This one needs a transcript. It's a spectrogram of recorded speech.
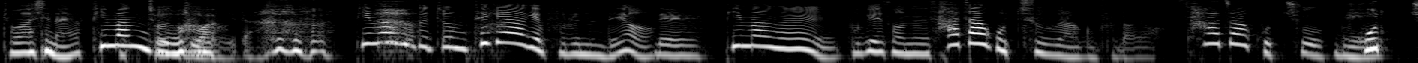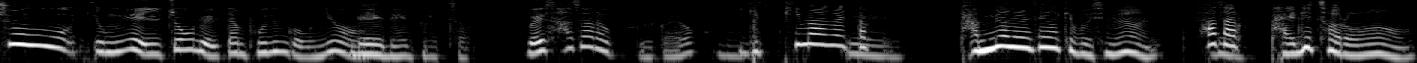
좋아하시나요? 피망도 전 좋아합니다. 피망도 좀 특이하게 부르는데요. 네. 피망을 북에서는 사자고추라고 불러요. 사자고추. 네. 고추 종류의 일종으로 일단 보는 거군요. 네, 네, 그렇죠. 왜 사자라고 부를까요? 뭐. 이게 피망을 딱 예. 단면을 생각해 보시면 사자 네. 갈기처럼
